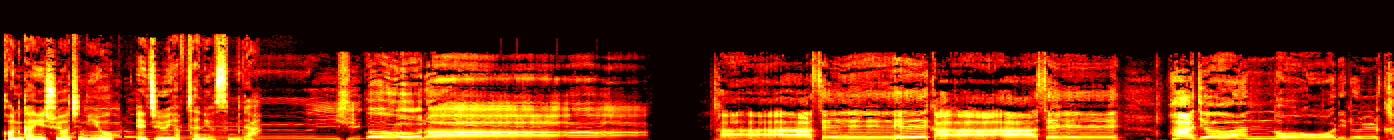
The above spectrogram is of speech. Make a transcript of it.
건강이 쉬워진 이후 애주의 협찬이었습니다. 가세 가세 화전 놀이를 가세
